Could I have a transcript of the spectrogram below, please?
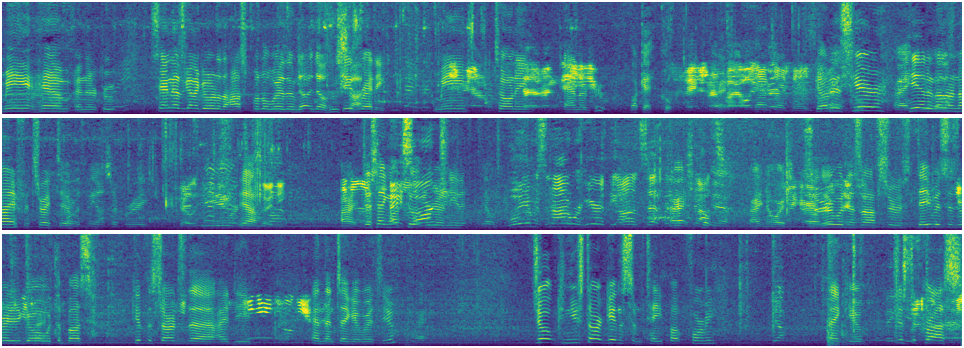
me, him, and the recruit. Shannon's gonna go to the hospital with him. No, no, who She's shot? ready. Me, Tony, and the group. Okay, cool. Got his here. right, He had you, uh, another knife. It's right there. Come with me, I'll separate. Yeah. All right, just hang on Hey, to it. We're gonna need it. Williams and I were here at the onset All right, cool. shots. All right, no worries. Yeah, they're witness officers. Davis is ready to go with the bus. Give the sergeant the ID and then take it with you. Joe, can you start getting some tape up for me? Yep. Thank you. Just across.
